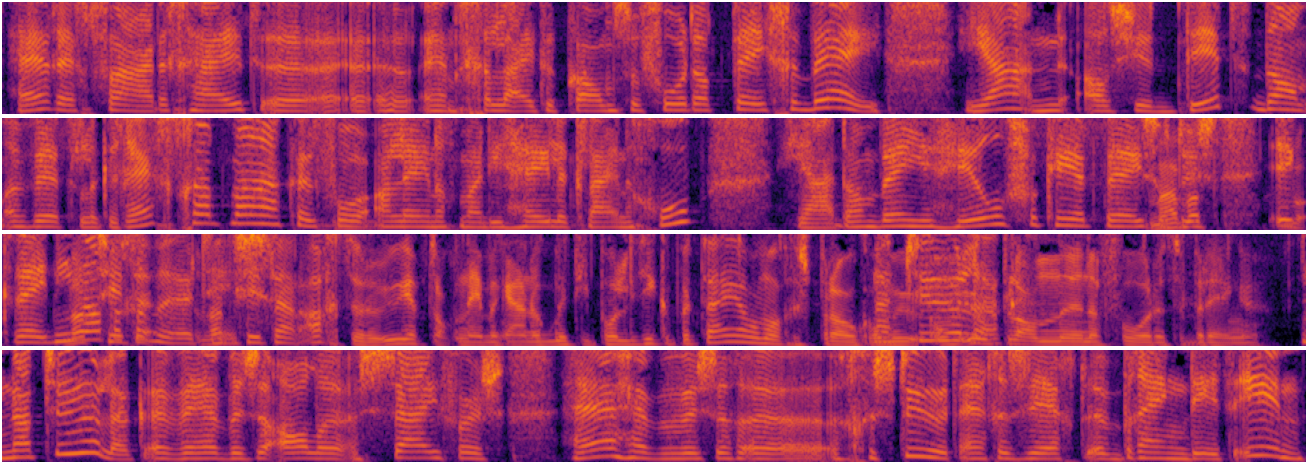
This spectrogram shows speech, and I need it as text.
hè, rechtvaardigheid uh, en gelijke kansen voor dat PGB. Ja, als je dit dan een wettelijk recht gaat maken voor alleen nog maar die hele kleine groep... ja, dan ben je heel verkeerd bezig. Dus wat- ik weet niet wat, er gebeurd Wat is. zit daarachter? U hebt toch, neem ik aan, ook met die politieke partijen allemaal gesproken... om, uw plan eh, naar voren te brengen. Natuurlijk, Eh, we hebben ze alle cijfers hè, hebben we ze, eh, gestuurd en gezegd... breng dit in,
